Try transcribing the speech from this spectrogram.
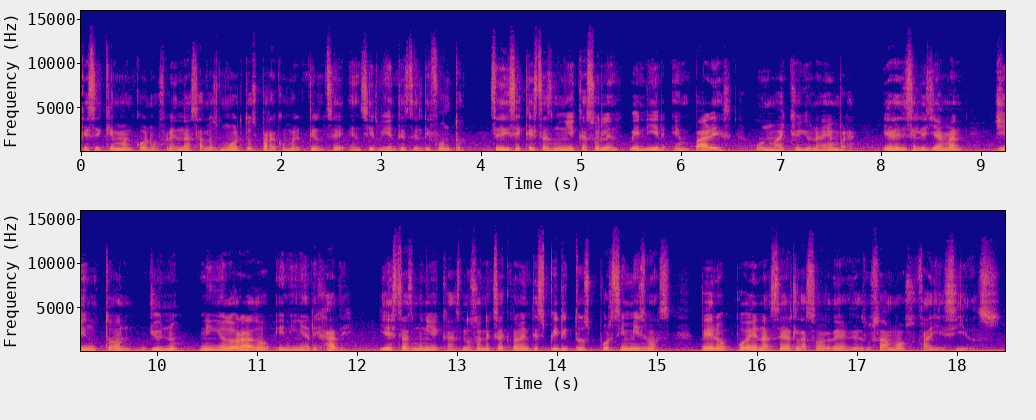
que se queman con ofrendas a los muertos para convertirse en sirvientes del difunto. Se dice que estas muñecas suelen venir en pares, un macho y una hembra, y a veces se les llaman Jington Yunu, niño dorado y niña de jade. Y estas muñecas no son exactamente espíritus por sí mismas, pero pueden hacer las órdenes de sus amos fallecidos.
